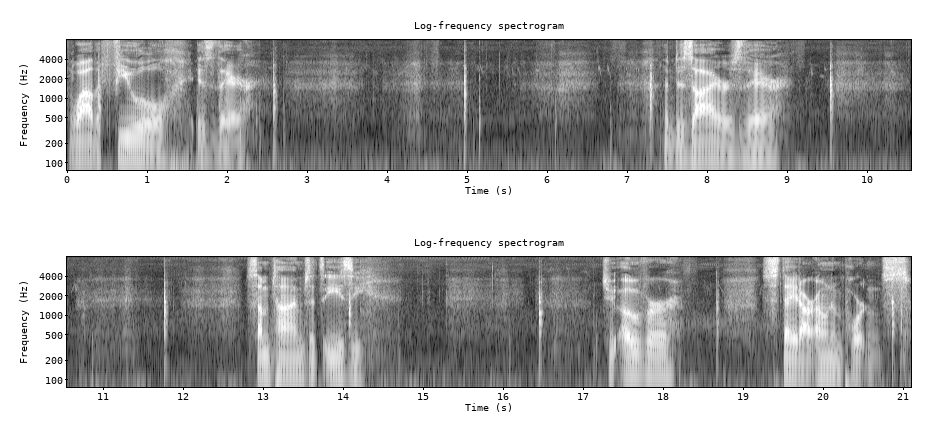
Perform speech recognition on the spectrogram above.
while the fuel is there, the desire is there. Sometimes it's easy to overstate our own importance.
